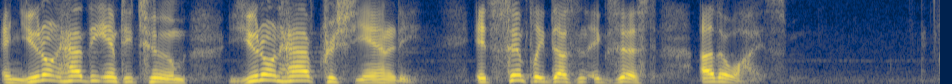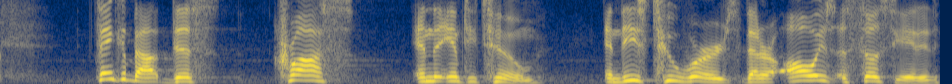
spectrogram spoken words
and you don't have the empty tomb, you don't have Christianity. It simply doesn't exist otherwise. Think about this cross and the empty tomb and these two words that are always associated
